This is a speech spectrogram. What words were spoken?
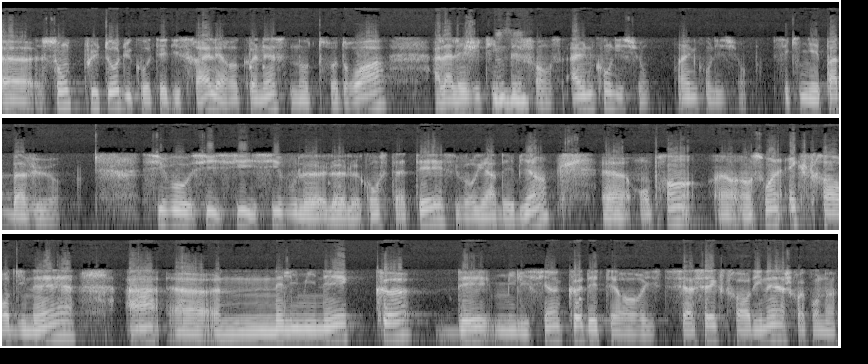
euh, sont plutôt du côté d'Israël et reconnaissent notre droit à la légitime mhm. défense, à une condition, à une condition, c'est qu'il n'y ait pas de bavure. Si vous, si, si, si vous le, le, constatez, si vous regardez bien, euh, on prend un, un, soin extraordinaire à euh, n'éliminer que des miliciens que des terroristes. C'est assez extraordinaire. Je crois qu'on a,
